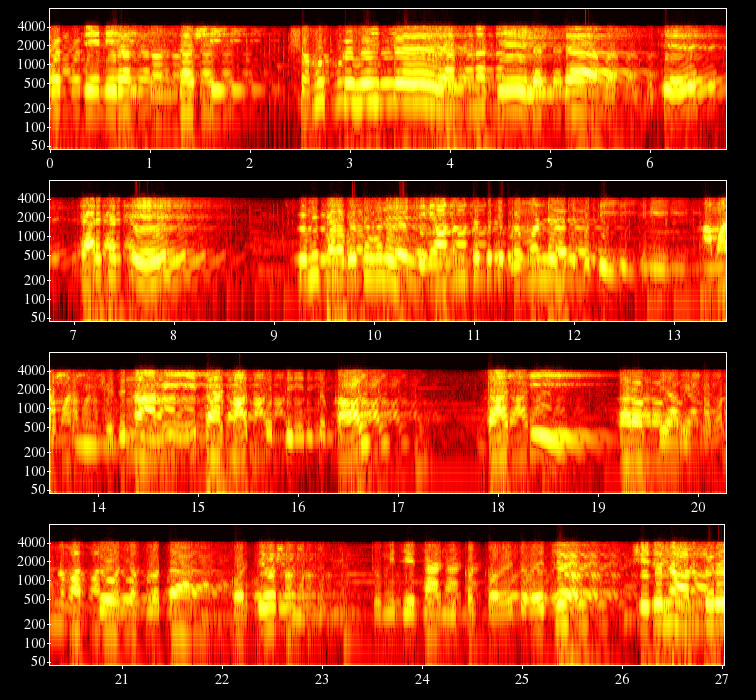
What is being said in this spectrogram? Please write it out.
করতে নিরন্তর দাসী সমুখ হইতে আপনাকে লজ্জা বাসে যার কাছে তুমি পরাভূত হলে তিনি অনন্ত কোটি ব্রহ্মাণ্ডের অধিপতি তিনি আমার স্বামী। সেজন্য আমি তার কাজ করতে নিত্য কাল দাসী। তার অর্থে আমি সামান্য মাত্র চপলতা করতেও সমর্থ। তুমি যে তার নিকট পরাজিত হয়েছ, সেজন্য অন্তরে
